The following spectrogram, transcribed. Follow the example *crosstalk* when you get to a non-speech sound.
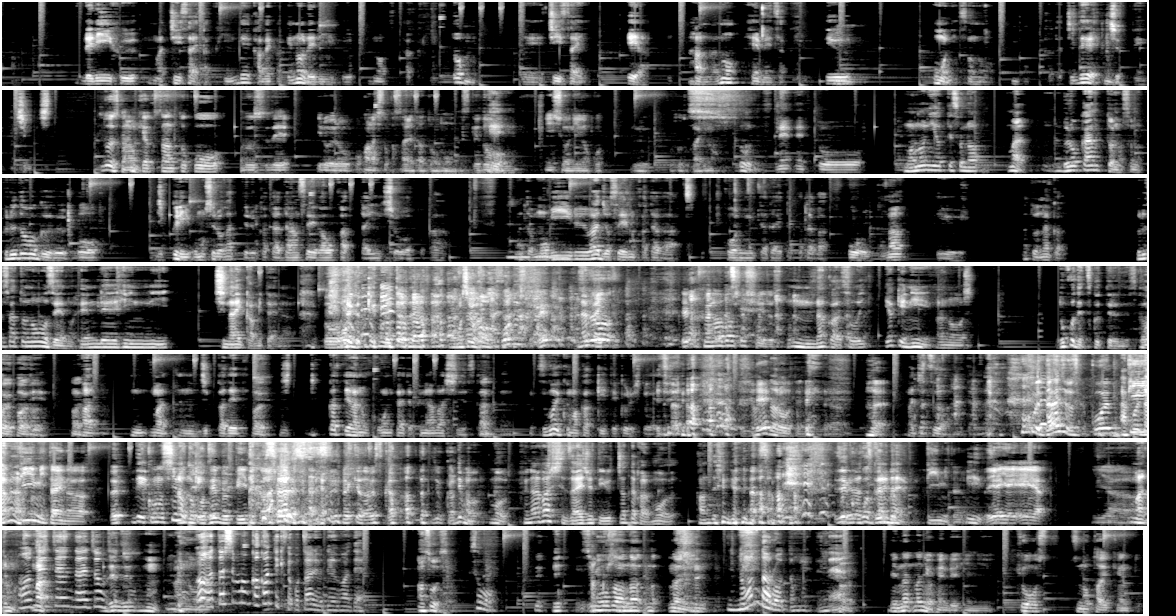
レリーフ、まあ、小さい作品で壁掛けのレリーフの作品と、うん。えー小さいエア、版画の平面作品っていう、主にその形で出展しました。どうですかね、うん。お客さんとこう、ブースでいろいろお話とかされたと思うんですけど、えー印象に残ることとかあります？そうですね。えっと、ものによってその、まあ、ブロカントのその古道具をじっくり面白がってる方、男性が多かった印象とか、あとモビールは女性の方が購入いただいた方が多いかなっていう。あとなんか、ふるさと納税の返礼品にしないかみたいな。*laughs* 面白かった。本当ですか？えなんか、え、船橋市ですか？うん、なんかそう、やけに、あの、どこで作ってるんですか？はいはいはい。あ、うんまあ、あの実家で、はい。じ実家ってあの、ここに書いてある船橋市ですか、はい。すごい細かく聞いてくる人がいて、*laughs* なんだろうって思ったら、はい。あ、実は、みたいな。これ大丈夫ですか？これ、ピあこれダメなの？みたいな、え、でこの市のとこ全部ピーとか、*laughs* そうですね。なきゃダメですか？*laughs* 大丈夫か？なでも、もう、船橋市在住って言っちゃったから、もう、完全にあれですよ *laughs* で、ここ全部ピーみたいな。いやいやいやいや。いやーまあでも、あ、まあ、全然大丈夫。全然、うん。うんあの、あ、私もかかってきたことあるよ、電話で。あ、そうですよ。そう。え、みほさんはな、な、何？何？なんだろうと思ってね。はい。え、な、何を返礼品に？教室の体験とか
